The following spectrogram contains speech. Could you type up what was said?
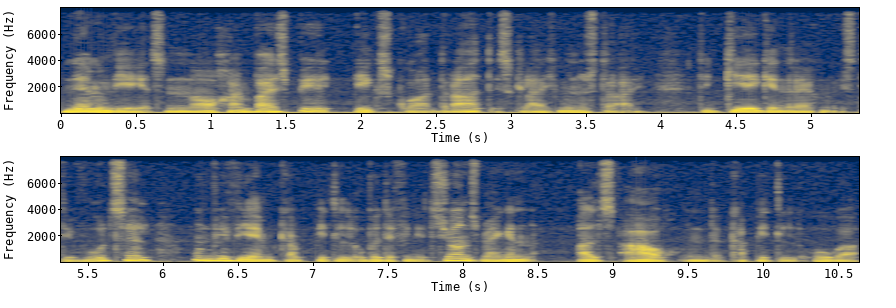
Nehmen wir jetzt noch ein Beispiel. x ist gleich minus 3. Die Gegenrechnung ist die Wurzel und wie wir im Kapitel über Definitionsmengen als auch in dem Kapitel über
